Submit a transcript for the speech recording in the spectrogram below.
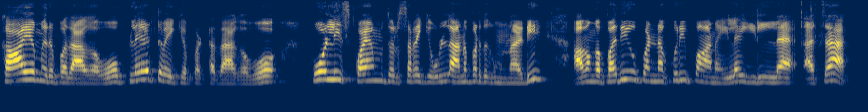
காயம் இருப்பதாகவோ பிளேட் வைக்கப்பட்டதாகவோ போலீஸ் கோயம்புத்தூர் சிறைக்கு உள்ளே அனுப்புறதுக்கு முன்னாடி அவங்க பதிவு பண்ண குறிப்பானையில் இல்லை. ஆச்சா?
